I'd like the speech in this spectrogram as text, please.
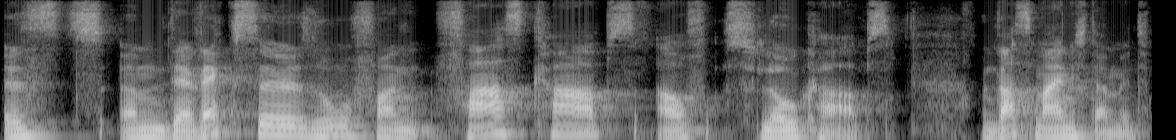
ist ähm, der Wechsel so von Fast Carbs auf Slow Carbs. Und was meine ich damit?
